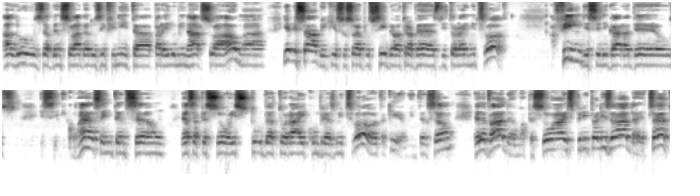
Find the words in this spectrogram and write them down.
a luz abençoada, a luz infinita, para iluminar sua alma. E ele sabe que isso só é possível através de Torah e Mitzvot, a fim de se ligar a Deus. E com essa intenção, essa pessoa estuda a Torá e cumpre as mitzvot, aqui é uma intenção elevada, uma pessoa espiritualizada, etc.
